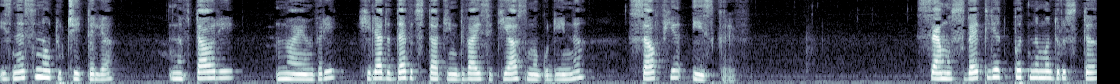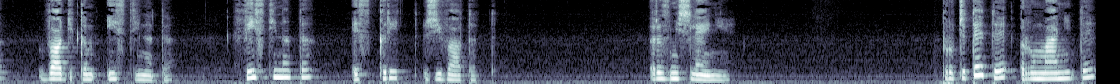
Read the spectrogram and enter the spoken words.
изнесена от учителя на 2 ноември 1928 година София Искрев Само светлият път на мъдростта води към истината. В истината е скрит животът. Размишление Прочетете романите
